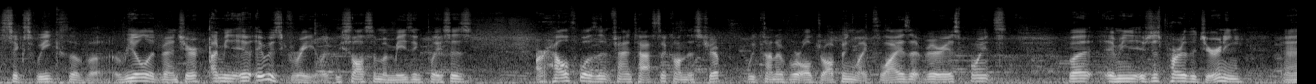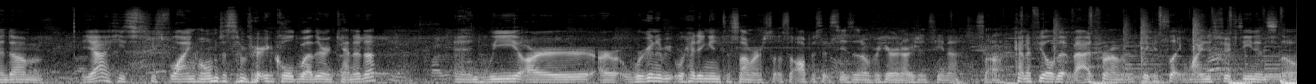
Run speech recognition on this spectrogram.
Six weeks of a, a real adventure. I mean, it, it was great. Like, we saw some amazing places. Our health wasn't fantastic on this trip. We kind of were all dropping like flies at various points. But I mean, it's just part of the journey. And um, yeah, he's, he's flying home to some very cold weather in Canada. And we are, are we're gonna be we're heading into summer so it's the opposite season over here in argentina. So i kind of feel a bit bad for him. I think it's like minus 15 in snow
